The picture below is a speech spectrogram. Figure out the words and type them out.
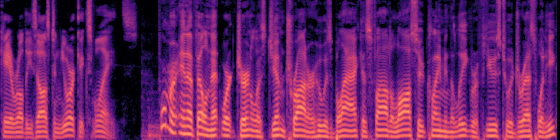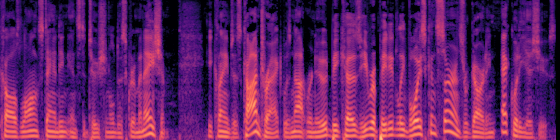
KRLD's Austin York explains. Former NFL Network journalist Jim Trotter, who is black, has filed a lawsuit claiming the league refused to address what he calls longstanding institutional discrimination. He claims his contract was not renewed because he repeatedly voiced concerns regarding equity issues.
